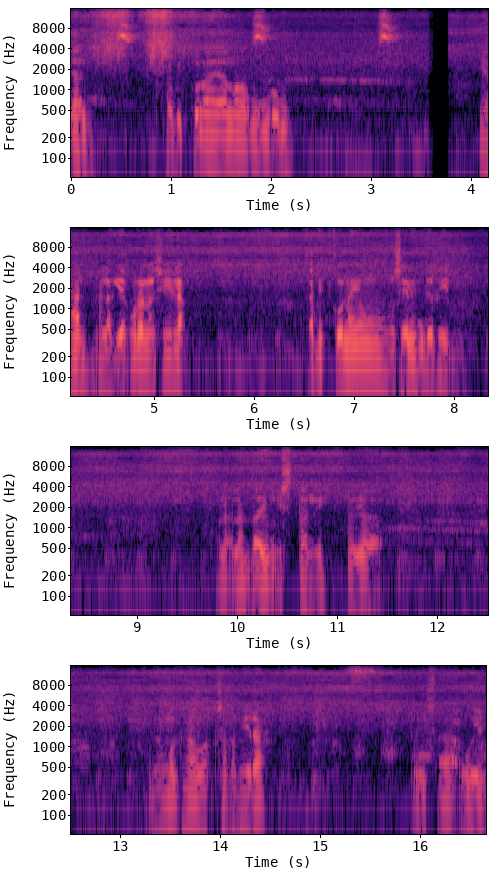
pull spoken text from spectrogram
Yan, sabit ko na yan mga kabumrum. Yan, nalagyan ko na ng silak kabit ko na yung cylinder head wala lang tayong stand eh. Kaya walang maghawak sa kamera. Ito sa wheel.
